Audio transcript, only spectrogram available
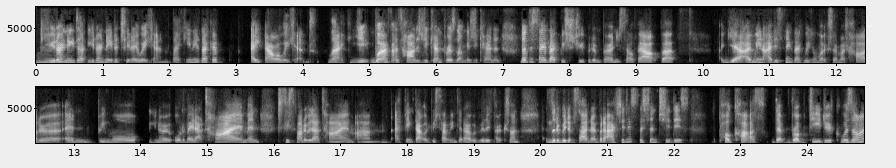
mm. you don't mm. need to you don't need a two day weekend like you need like a eight hour weekend. Like you work as hard as you can for as long as you can. And not to say like be stupid and burn yourself out, but yeah, I mean, I just think like we can work so much harder and be more, you know, automate our time and just be smarter with our time. Um, I think that would be something that I would really focus on. A little bit of a side note, but I actually just listened to this podcast that Rob Dyrdek was on.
